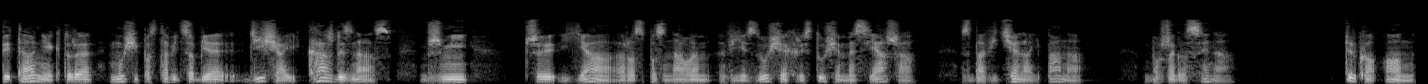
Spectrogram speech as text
Pytanie, które musi postawić sobie dzisiaj każdy z nas, brzmi, czy ja rozpoznałem w Jezusie Chrystusie Mesjasza, Zbawiciela i Pana, Bożego Syna? Tylko On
